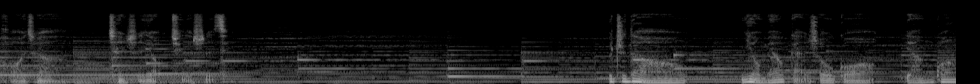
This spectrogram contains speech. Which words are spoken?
活着正是有趣的事情。不知道你有没有感受过阳光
